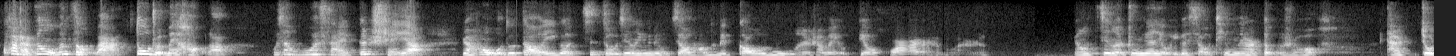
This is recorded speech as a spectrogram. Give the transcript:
快点跟我们走吧，都准备好了。”我想：“哇塞，跟谁呀？”然后我就到了一个进走进了一个那种教堂特别高的木门，上面有雕花啊什么玩意儿。然后进了中间有一个小厅那儿等的时候，他就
